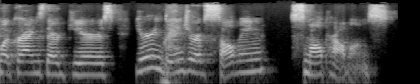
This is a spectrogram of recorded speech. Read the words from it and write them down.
what grinds their gears you're in danger of solving small problems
